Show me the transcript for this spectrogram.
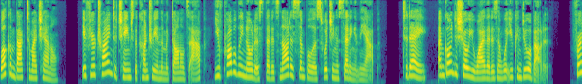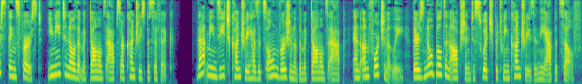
welcome back to my channel. If you're trying to change the country in the McDonald's app, you've probably noticed that it's not as simple as switching a setting in the app. Today, I'm going to show you why that is and what you can do about it. First things first, you need to know that McDonald's apps are country specific. That means each country has its own version of the McDonald's app, and unfortunately, there's no built-in option to switch between countries in the app itself.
